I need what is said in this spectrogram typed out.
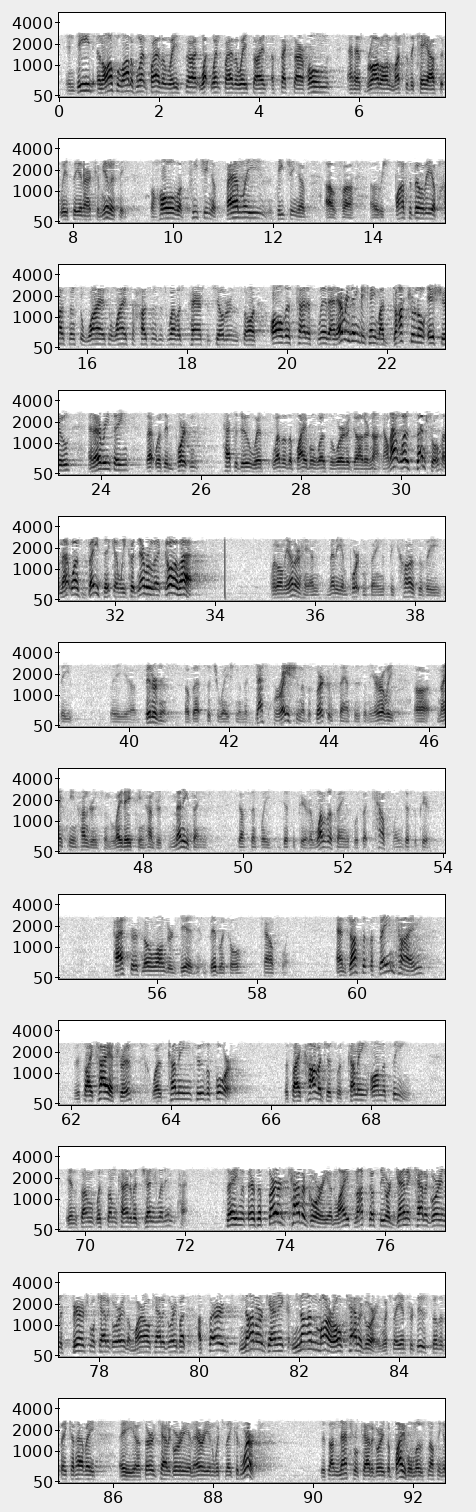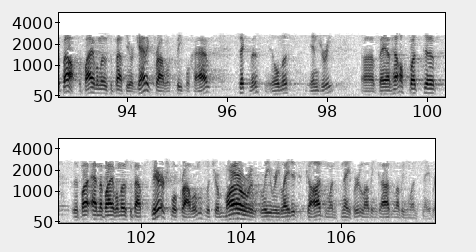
Indeed, an awful lot of went by the wayside, what went by the wayside affects our homes and has brought on much of the chaos that we see in our community the whole of teaching of families, teaching of, of uh, responsibility of husbands to wives and wives to husbands as well as parents to children and so on. All this kind of slid and everything became a doctrinal issue and everything that was important had to do with whether the Bible was the Word of God or not. Now that was central and that was basic and we could never let go of that. But on the other hand, many important things because of the, the the uh, bitterness of that situation and the desperation of the circumstances in the early uh, 1900s and late 1800s, many things just simply disappeared. And one of the things was that counseling disappeared. Pastors no longer did biblical counseling. And just at the same time, the psychiatrist was coming to the fore. The psychologist was coming on the scene in some, with some kind of a genuine impact. Saying that there's a third category in life, not just the organic category and the spiritual category, the moral category, but a third non-organic, non-moral category, which they introduced so that they could have a, a, a third category, an area in which they could work. This unnatural category the Bible knows nothing about. The Bible knows about the organic problems people have, sickness, illness, injury uh, bad health, but uh, the, and the Bible knows about spiritual problems, which are morally related to God and one's neighbor, loving God and loving one's neighbor.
